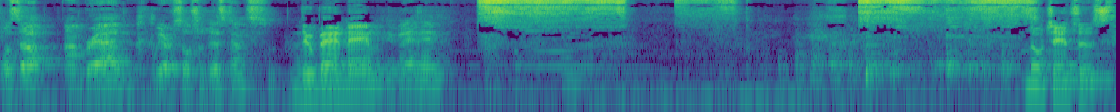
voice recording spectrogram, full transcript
What's up? I'm Brad. We are Social Distance. New band name. New band name. No chances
